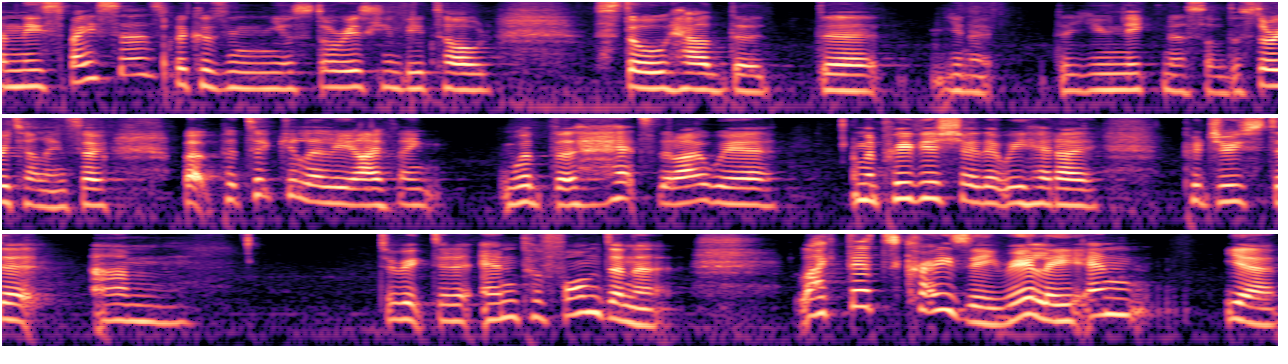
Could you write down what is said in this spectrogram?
in these spaces because then your stories can be told still how the, the you know the uniqueness of the storytelling. So, but particularly, I think with the hats that I wear, in the previous show that we had, I produced it. Um, directed it and performed in it. Like that's crazy, really. And yeah,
